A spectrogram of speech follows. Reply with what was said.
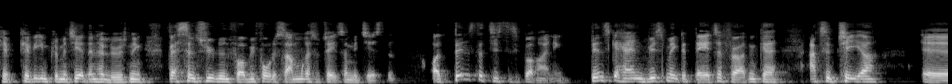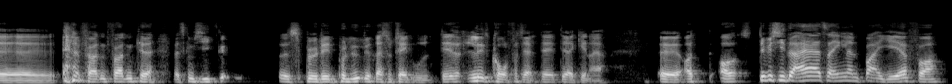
kan, kan vi implementere den her løsning? Hvad er sandsynligheden for, at vi får det samme resultat som i testen? Og den statistiske beregning, den skal have en vis mængde data, før den kan acceptere, øh, før, den, før den kan, hvad skal man sige, øh, spytte et pålideligt resultat ud. Det er lidt kort fortalt, det, det erkender jeg. Øh, og, og det vil sige, der er altså en eller anden barriere for,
